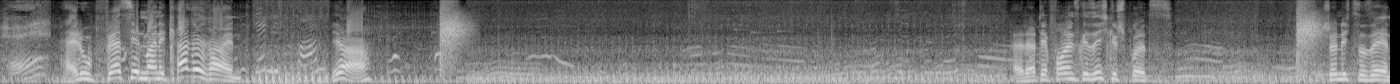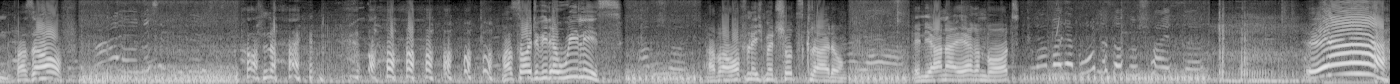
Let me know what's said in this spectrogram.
Hä? Hey, du fährst hier in meine Karre rein. Gegen dich gefahren? Ja. Der hat dir voll ins Gesicht gespritzt. Schön dich zu sehen. Pass auf. Nein, nicht ins Gesicht. Oh nein. Machst du heute wieder Wheelies? Hab ich schon. Aber hoffentlich mit Schutzkleidung. Ja, Indianer Ehrenwort. ja. Ja, weil der Boden ist auch so scheiße. Ja!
